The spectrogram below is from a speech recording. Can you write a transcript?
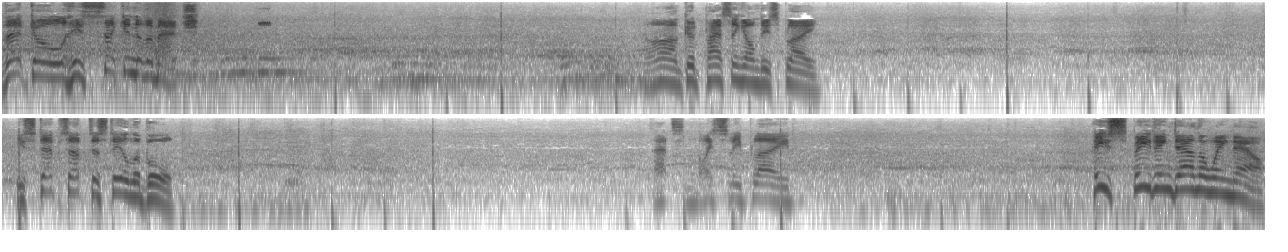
That goal, his second of the match. Ah, good passing on display. He steps up to steal the ball. That's nicely played. He's speeding down the wing now.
